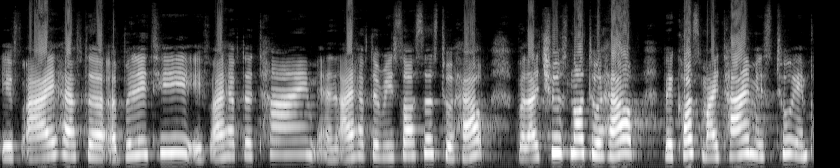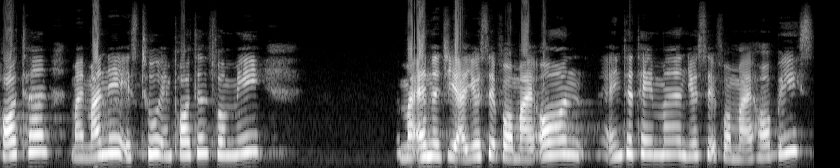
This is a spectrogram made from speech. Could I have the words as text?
if I have the ability, if I have the time, and I have the resources to help, but I choose not to help because my time is too important, my money is too important for me. My energy, I use it for my own entertainment, use it for my hobbies.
